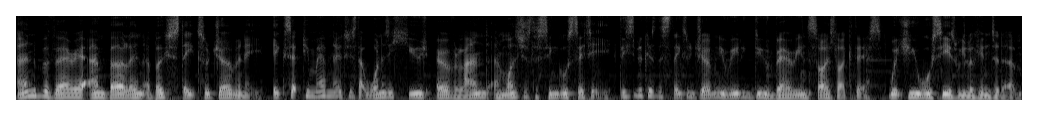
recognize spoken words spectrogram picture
and Bavaria and Berlin are both states of Germany, except you may have noticed that one is a huge area of land and one is just a single city. This is because the states of Germany really do vary in size like this, which you will see as we look into them,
